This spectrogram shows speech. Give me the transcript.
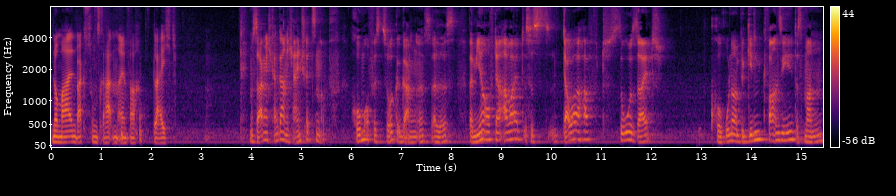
normalen Wachstumsraten einfach gleicht. Ich muss sagen, ich kann gar nicht einschätzen, ob Homeoffice zurückgegangen ist, alles. Bei mir auf der Arbeit ist es dauerhaft so seit Corona-Beginn quasi, dass man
